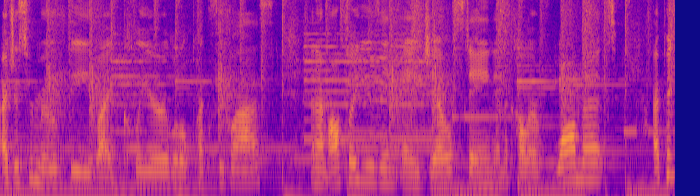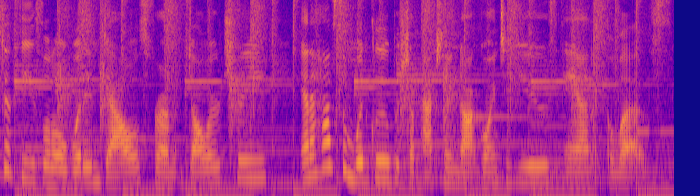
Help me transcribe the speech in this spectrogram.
I just removed the like clear little plexiglass. And I'm also using a gel stain in the color of walnut. I picked up these little wooden dowels from Dollar Tree. And I have some wood glue, which I'm actually not going to use, and gloves.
